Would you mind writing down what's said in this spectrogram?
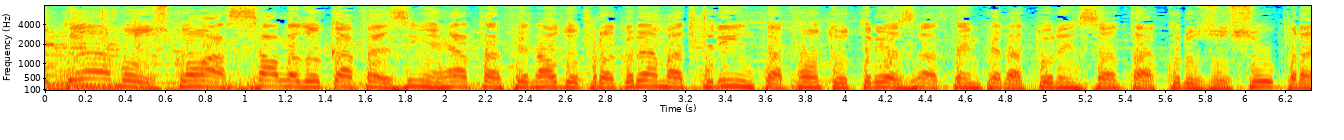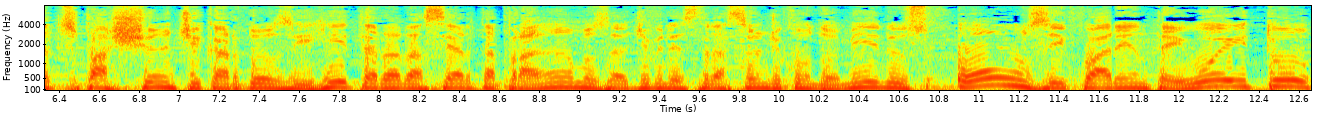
Voltamos com a sala do cafezinho, reta final do programa, 30.3 a temperatura em Santa Cruz do Sul, para despachante Cardoso e Ritter, hora certa para ambos, administração de condomínios, 11:48.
